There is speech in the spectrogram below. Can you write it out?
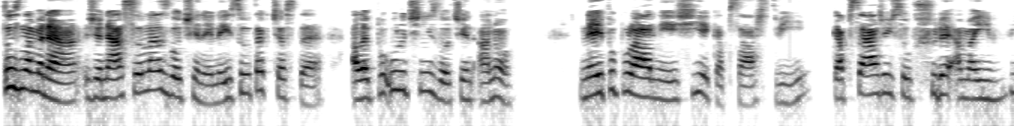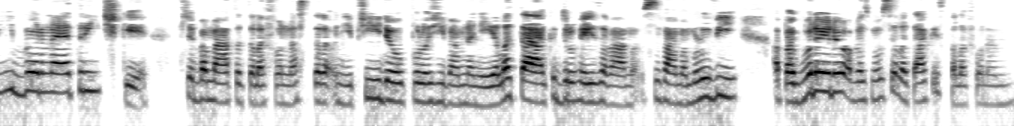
To znamená, že násilné zločiny nejsou tak časté, ale pouliční zločin ano. Nejpopulárnější je kapsářství. Kapsáři jsou všude a mají výborné tričky. Třeba máte telefon na stole, oni přijdou, položí vám na něj leták, druhý za vám, s váma mluví a pak odejdou a vezmou si letáky s telefonem.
